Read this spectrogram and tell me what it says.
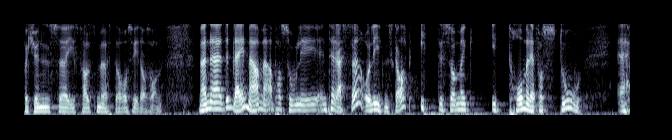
forkynnelse, Israels møter osv. Så sånn. Men eh, det ble mer og mer personlig interesse og lidenskap ettersom jeg i tråd med det forsto eh,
